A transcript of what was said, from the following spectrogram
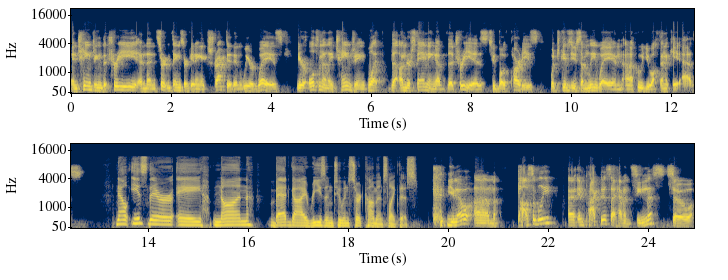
and changing the tree and then certain things are getting extracted in weird ways, you're ultimately changing what the understanding of the tree is to both parties, which gives you some leeway in uh, who you authenticate as. Now, is there a non bad guy reason to insert comments like this? you know, um, possibly. Uh, in practice, I haven't seen this, so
